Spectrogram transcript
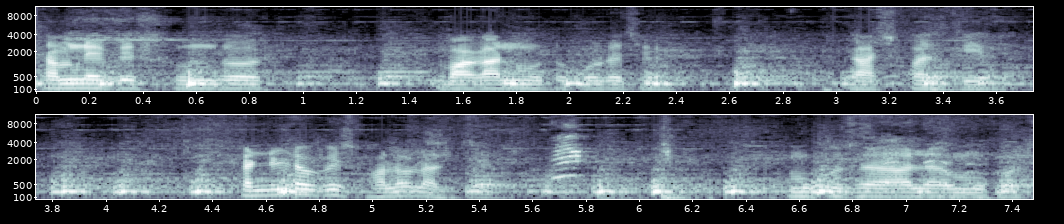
সামনে বেশ সুন্দর বাগান মতো করেছে গাছ ফাছ দিয়ে। প্যান্ডেলটাও বেশ ভালো লাগছে। মুখোশের আড়ালে মুখোশ।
